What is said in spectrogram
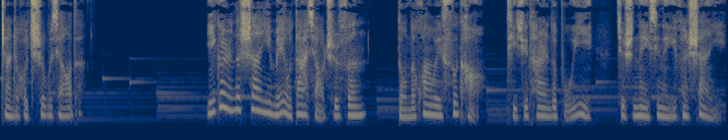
站着会吃不消的。”一个人的善意没有大小之分，懂得换位思考，体恤他人的不易，就是内心的一份善意。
